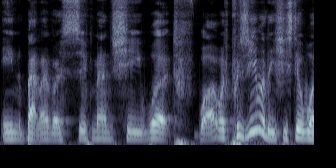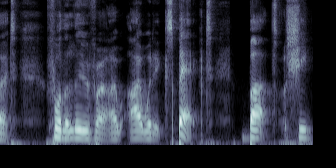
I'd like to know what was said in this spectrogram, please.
in Batman vs Superman. She worked, well, presumably she still worked for the Louvre, I, I would expect, but she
